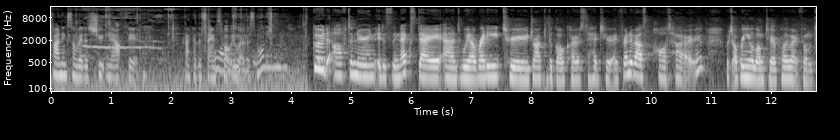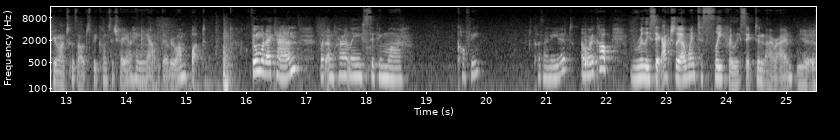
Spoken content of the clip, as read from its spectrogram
Finding somewhere to shoot an outfit. Back at the same spot we were this morning. Good afternoon. It is the next day and we are ready to drive to the Gold Coast to head to a friend of ours, Parto, which I'll bring you along to. I probably won't film too much because I'll just be concentrating on hanging out with everyone, but I'll film what I can. But I'm currently sipping my coffee because I need it. I woke up really sick. Actually, I went to sleep really sick, didn't I, Ryan? Yeah.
